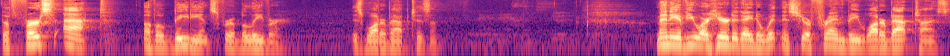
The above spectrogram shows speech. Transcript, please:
The first act of obedience for a believer is water baptism. Many of you are here today to witness your friend be water baptized.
